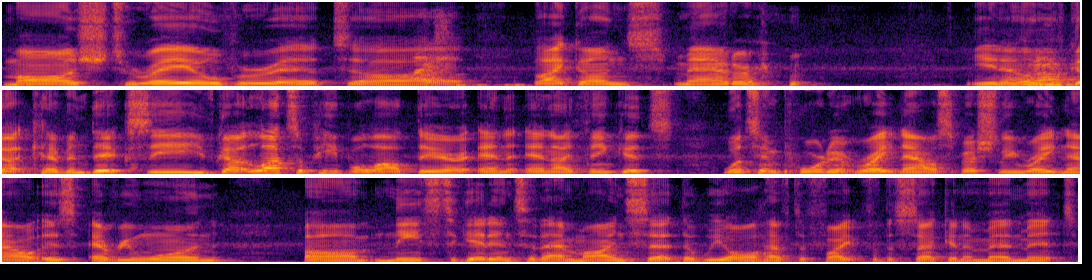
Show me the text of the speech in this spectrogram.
Maj Toure over at uh, Black Guns Matter. you know, Mhm. you've got Kevin Dixie. You've got lots of people out there, and and I think it's what's important right now, especially right now, is everyone um, needs to get into that mindset that we all have to fight for the Second Amendment.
